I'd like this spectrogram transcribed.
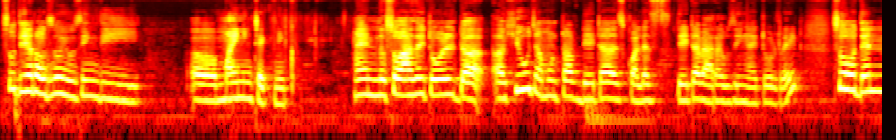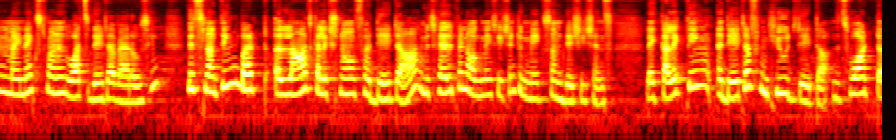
So they are also using the uh, mining technique. And so as i told uh, a huge amount of data is called as data warehousing i told right? So then my next one is what's data warehousing? It's nothing but a large collection of uh, data which help an organization to make some decisions. Like collecting a data from huge data. That's what uh,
